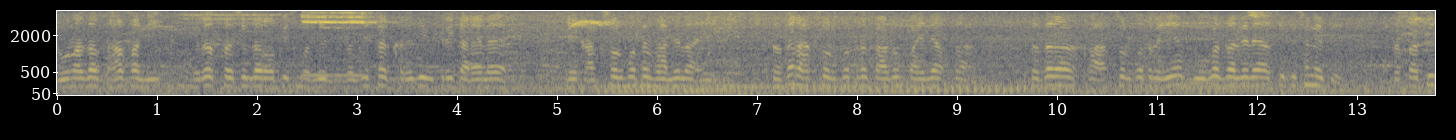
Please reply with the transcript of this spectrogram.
दोन हजार दहा साली मिरज तहसीलदार ऑफिसमध्ये रजिस्टर खरेदी विक्री कार्यालयात एक हाकसोडपत्र झालेलं आहे. सदर हाकसोडपत्र काढून पाहिले असता सदर हाकसोडपत्र हे बोगस झालेलं आहे असे दिसून येते. तथापि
